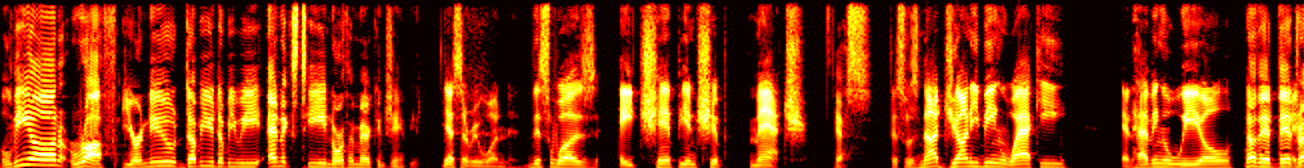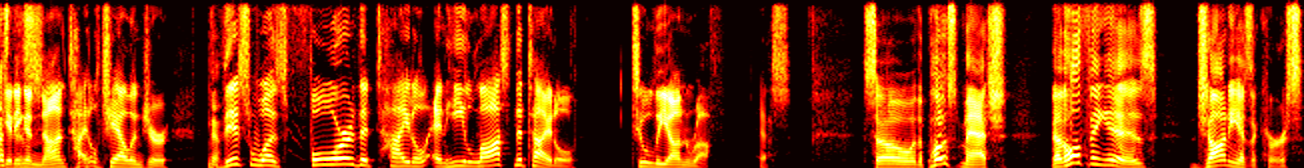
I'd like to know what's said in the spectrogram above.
Leon Ruff, your new WWE NXT North American champion. Yes, everyone. This was a championship match. Yes. This was not Johnny being wacky and having a wheel No, they they addressed and getting this. a non-title challenger. This was for the title, and he lost the title to Leon Ruff. Yes. So the post match. Now the whole thing is Johnny has a curse.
